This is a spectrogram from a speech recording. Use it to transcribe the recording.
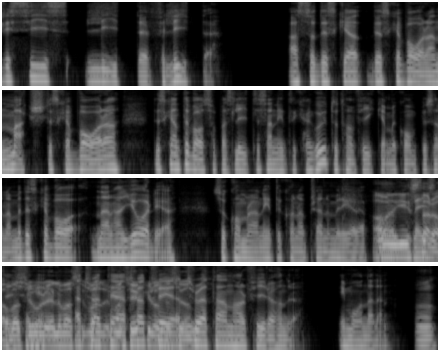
precis lite för lite. Alltså det ska, det ska vara en match. Det ska, vara, det ska inte vara så pass lite så han inte kan gå ut och ta en fika med kompisarna. Men det ska vara, när han gör det så kommer han inte kunna prenumerera på Ja, men gissa då. Playstation. Vad tror du? Eller vad- jag, tror vad- att, det- vad jag, tror, tycker att, du jag, tror att han har 400 i månaden. Ja.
